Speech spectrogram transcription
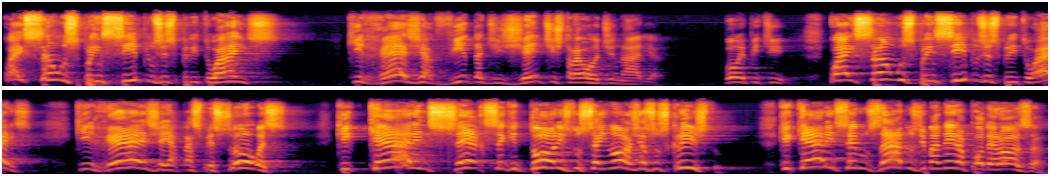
Quais são os princípios espirituais que regem a vida de gente extraordinária? Vou repetir. Quais são os princípios espirituais que regem as pessoas que querem ser seguidores do Senhor Jesus Cristo, que querem ser usados de maneira poderosa?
